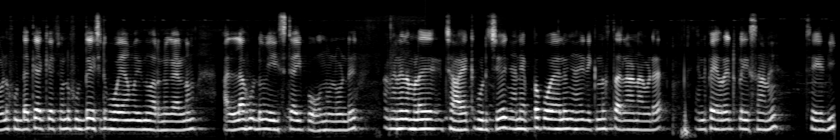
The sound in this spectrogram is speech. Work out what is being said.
അവൾ ഫുഡൊക്കെ ആക്കി വെച്ചുകൊണ്ട് ഫുഡ് കഴിച്ചിട്ട് പോയാൽ മതി എന്ന് പറഞ്ഞു. കാരണം എല്ലാ ഫുഡും വേസ്റ്റായി പോകുന്നുള്ളതുകൊണ്ട് അങ്ങനെ നമ്മൾ ചായയൊക്കെ കുടിച്ച് ഞാൻ എപ്പോൾ പോയാലും ഞാൻ ഇരിക്കുന്ന സ്ഥലമാണ് അവിടെ. എന്റെ ഫേവറേറ്റ് പ്ലേസാണ് ചേരി.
